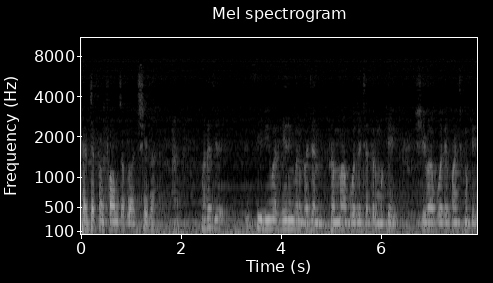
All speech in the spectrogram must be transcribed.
There are different forms of Lord Shiva. Maharaj, see, we were hearing one bhajan, Brahma bole chaturmukhe, Shiva bole panchmukhe.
